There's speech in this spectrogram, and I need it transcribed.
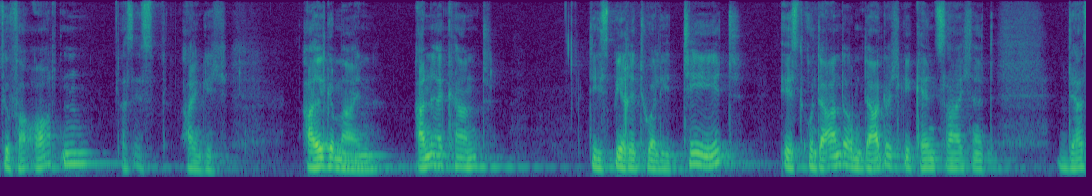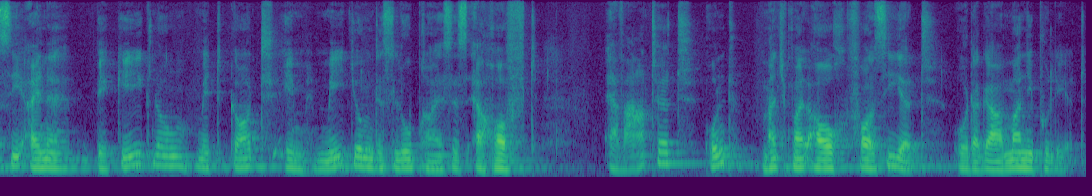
zu verorten. Das ist eigentlich allgemein anerkannt. Die Spiritualität ist unter anderem dadurch gekennzeichnet, dass sie eine Begegnung mit Gott im Medium des Lobpreises erhofft, erwartet und manchmal auch forciert oder gar manipuliert.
